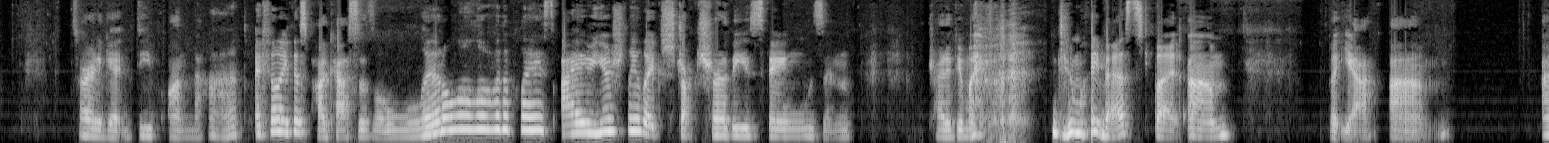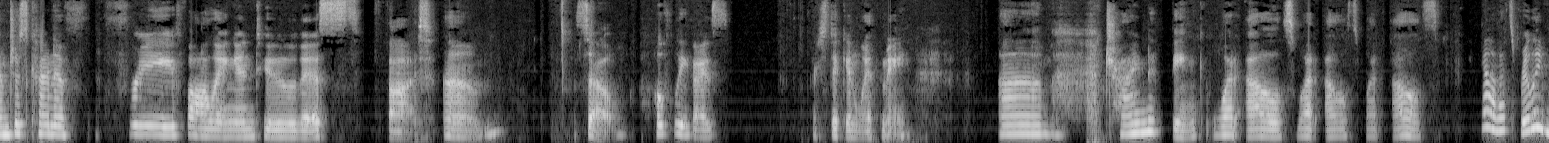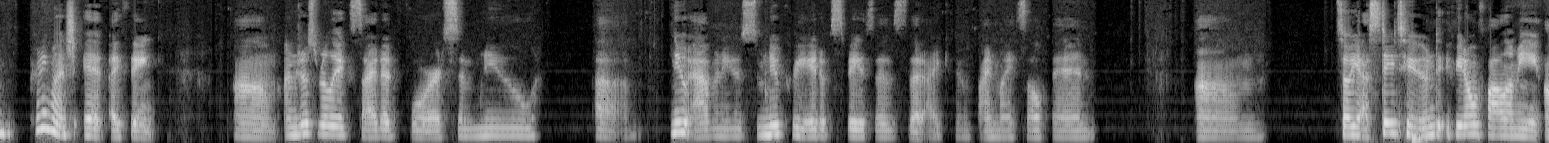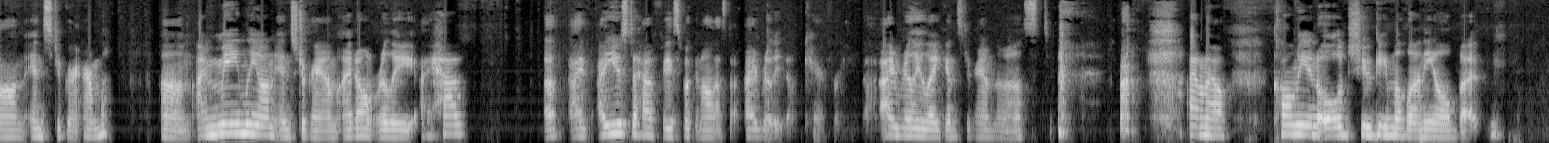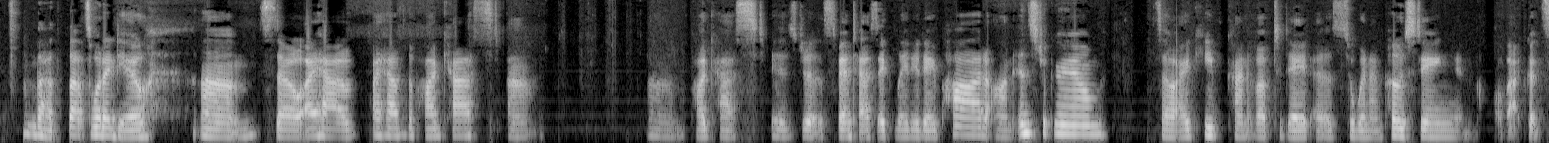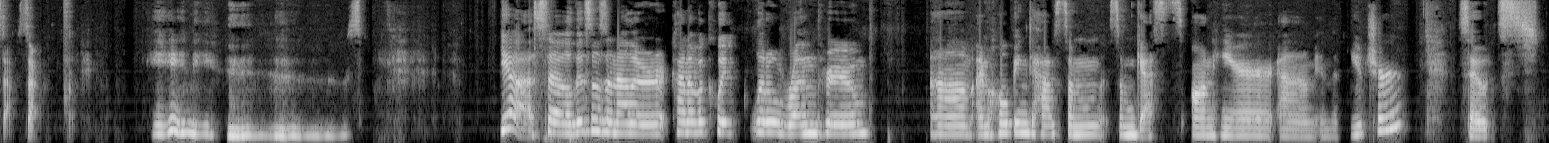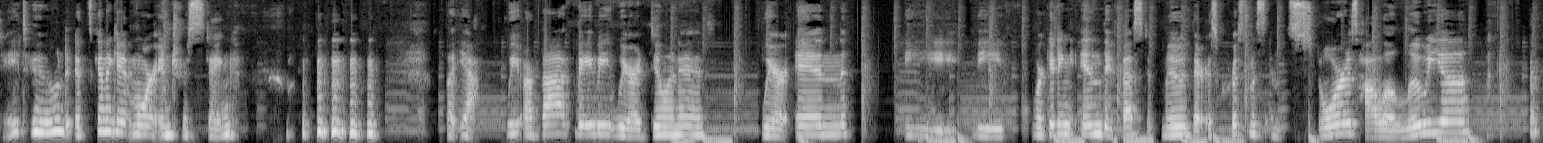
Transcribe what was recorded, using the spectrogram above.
sorry to get deep on that. I feel like this podcast is a little all over the place. I usually like structure these things and try to do my do my best, but um but yeah, um, I'm just kind of free falling into this thought. Um, so hopefully you guys are sticking with me. Um, I'm trying to think what else, what else, what else. Yeah, that's really pretty much it, I think. Um, I'm just really excited for some new, uh, new avenues, some new creative spaces that I can find myself in. Um, so yeah, stay tuned. If you don't follow me on Instagram, um, I'm mainly on Instagram. I don't really. I have. A, I, I used to have Facebook and all that stuff. I really don't care for any of that. I really like Instagram the most. I don't know. Call me an old chuggy millennial, but that that's what I do. Um, so I have I have the podcast. Um, um, podcast is just fantastic Lady Day Pod on Instagram. So I keep kind of up to date as to when I'm posting and all that good stuff. So, anywho's. Yeah, so this is another kind of a quick little run through. Um, I'm hoping to have some some guests on here um, in the future, so stay tuned. It's gonna get more interesting. but yeah, we are back, baby. We are doing it. We are in the the we're getting in the festive mood. There is Christmas in the stores. Hallelujah.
